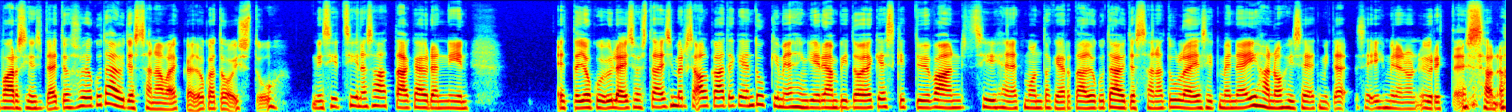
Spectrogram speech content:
varsin sitä, että jos on joku täytesana vaikka, joka toistuu, niin sit siinä saattaa käydä niin, että joku yleisöstä esimerkiksi alkaa tekemään tukkimiehen kirjanpitoa ja keskittyy vaan siihen, että monta kertaa joku täytesana tulee ja sitten menee ihan ohi se, että mitä se ihminen on yrittänyt sanoa.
